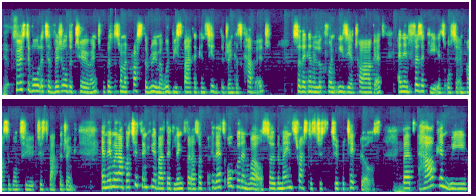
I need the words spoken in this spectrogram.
Yes. First of all, it's a visual deterrent because from across the room, a would be spiker can see that the drink is covered. So they're going to look for an easier target. And then physically, it's also impossible to, to spark the drink. And then when I got to thinking about that link, that I thought, okay, that's all good and well. So the main thrust is just to protect girls. Mm-hmm. But how can we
